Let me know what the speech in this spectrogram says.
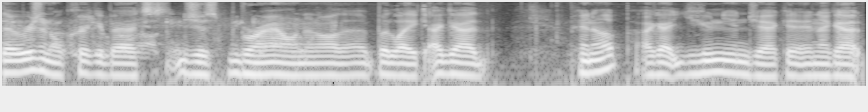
the original cricket back's just brown and all that. But like I got pinup, I got Union Jacket, and I got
